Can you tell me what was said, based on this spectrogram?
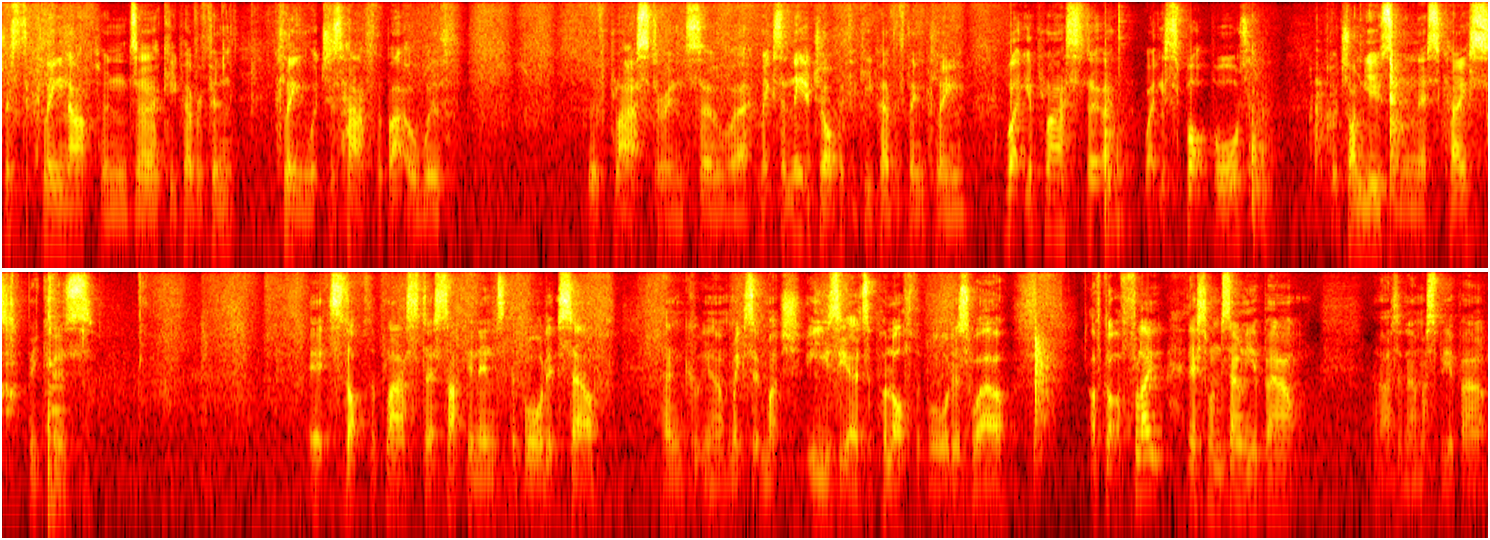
just to clean up and uh, keep everything clean, which is half the battle with with plastering. So uh, makes a neater job if you keep everything clean. Wet your plaster, wet your spot board which I'm using in this case because it stops the plaster sucking into the board itself and you know makes it much easier to pull off the board as well. I've got a float. This one's only about I don't know, must be about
